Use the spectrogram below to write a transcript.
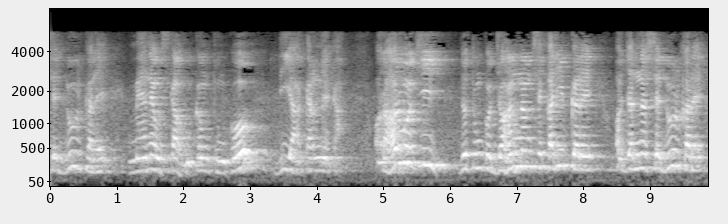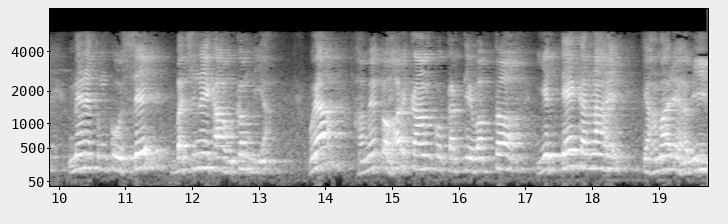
سے دور کرے، میں نے اس کا حکم تم کو دیا کرنے کا۔ اور ہر وہ چیز جو تم کو جہنم سے قریب کرے اور جنت سے دور کرے، میں نے تم کو اس سے بچنے کا حکم دیا۔ گویا، ہمیں تو ہر کام کو کرتے وقت یہ طے کرنا ہے کہ ہمارے حبیب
